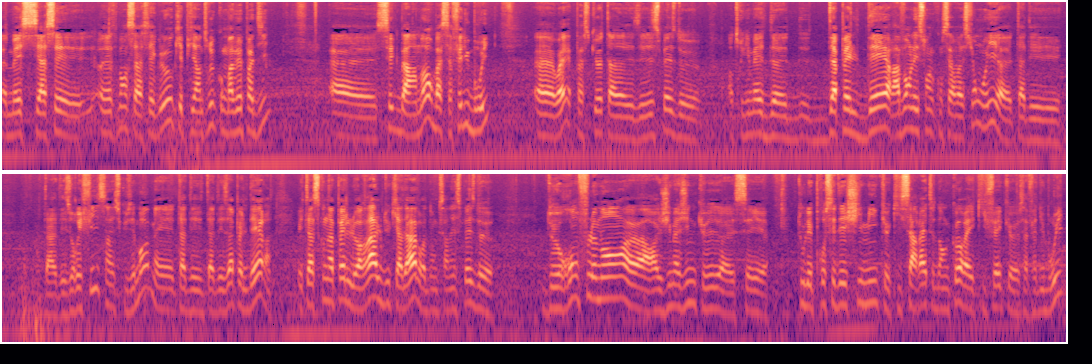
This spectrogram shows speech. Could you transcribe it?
Euh, mais c'est assez, honnêtement, c'est assez glauque. Et puis un truc qu'on m'avait pas dit, euh, c'est que bah, un mort, bah, ça fait du bruit. ouais, parce que tu as des espèces de, entre guillemets, d'appels d'air avant les soins de conservation. Oui, tu as des, as des orifices, hein, excusez-moi, mais tu as, des appels d'air et tu as ce qu'on appelle le râle du cadavre. Donc c'est un espèce de, ronflement. Euh, alors j'imagine que euh, c'est tous les procédés chimiques qui s'arrêtent dans le corps et qui fait que ça fait du bruit.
